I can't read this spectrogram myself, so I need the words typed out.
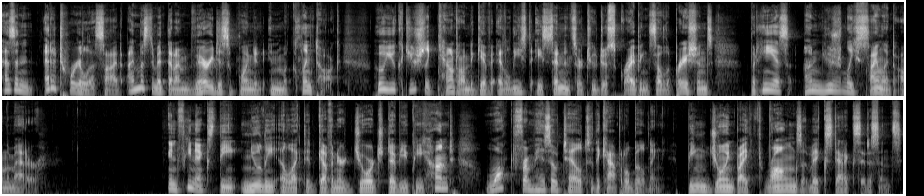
As an editorial aside, I must admit that I'm very disappointed in McClintock, who you could usually count on to give at least a sentence or two describing celebrations, but he is unusually silent on the matter. In Phoenix, the newly elected governor George W.P. Hunt walked from his hotel to the Capitol building, being joined by throngs of ecstatic citizens.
